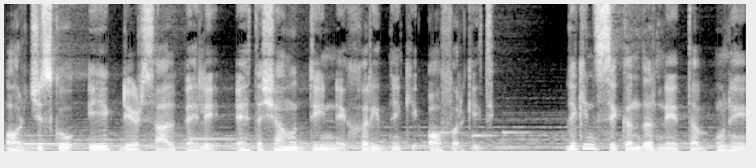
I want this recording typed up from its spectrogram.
اور جس کو ایک ڈیڑھ سال پہلے احتشام الدین نے خریدنے کی آفر کی تھی۔ لیکن سکندر نے تب انہیں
